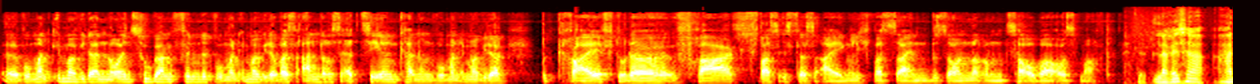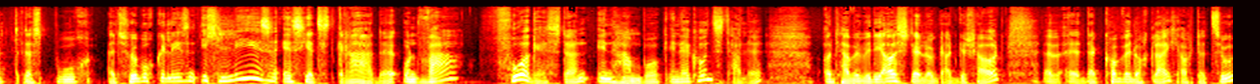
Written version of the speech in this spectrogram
äh, wo man immer wieder einen neuen Zugang findet, wo man immer wieder was anderes erzählen kann und wo man immer wieder begreift oder fragt, was ist das eigentlich, was seinen besonderen Zauber ausmacht. Larissa hat das Buch als Hörbuch gelesen. Ich lese es jetzt gerade und war vorgestern in Hamburg in der Kunsthalle und habe mir die Ausstellung angeschaut. Äh, äh, da kommen wir doch gleich auch dazu.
